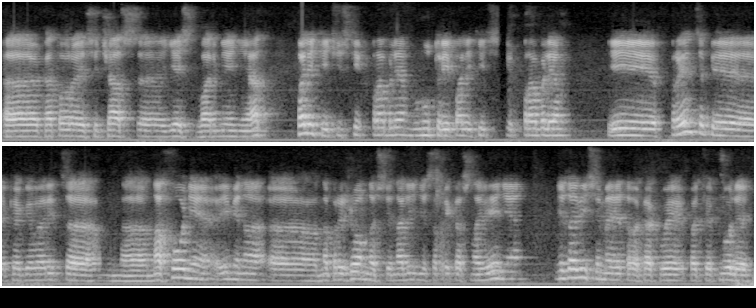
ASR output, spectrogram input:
э, которые сейчас э, есть в Армении, от политических проблем, внутриполитических проблем – и, в принципе, как говорится, на фоне именно э, напряженности на линии соприкосновения, независимо от этого, как вы подчеркнули,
